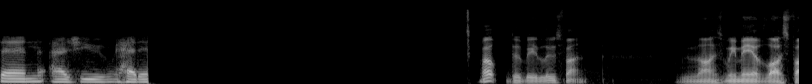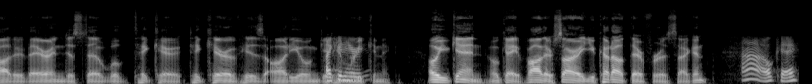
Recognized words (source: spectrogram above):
sin as you head in. Well, did we lose Father? We lost. We may have lost Father there, and just uh, we'll take care take care of his audio and get him reconnected. You. Oh, you can. Okay, Father. Sorry, you cut out there for a second. Ah, okay.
